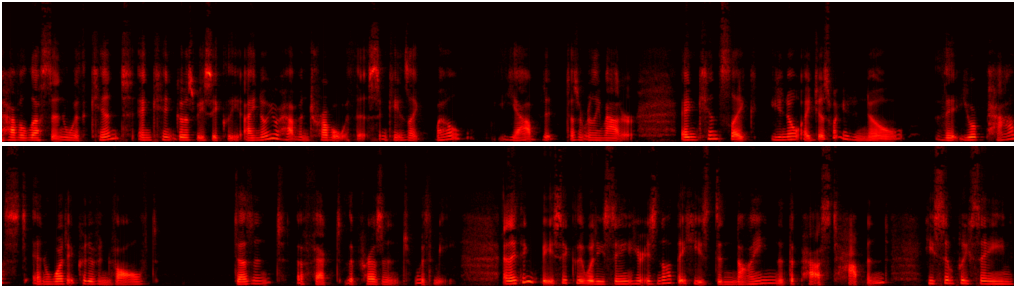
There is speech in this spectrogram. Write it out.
have a lesson with Kent, and Kent goes basically, I know you're having trouble with this. And Kane's like, Well, yeah, but it doesn't really matter. And Kent's like, You know, I just want you to know that your past and what it could have involved doesn't affect the present with me. And I think basically what he's saying here is not that he's denying that the past happened. He's simply saying,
